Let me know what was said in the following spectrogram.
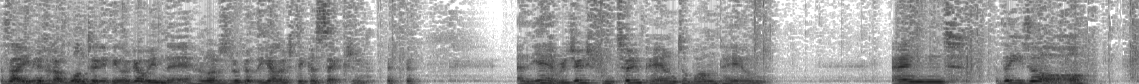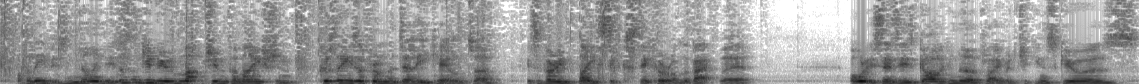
I say even if I don't want anything, I go in there and I just look at the yellow sticker section, and yeah, reduced from two pound to one pound, and these are. I believe it's 90. It doesn't give you much information because these are from the deli counter. It's a very basic sticker on the back there all it says is garlic and herb flavoured chicken skewers,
